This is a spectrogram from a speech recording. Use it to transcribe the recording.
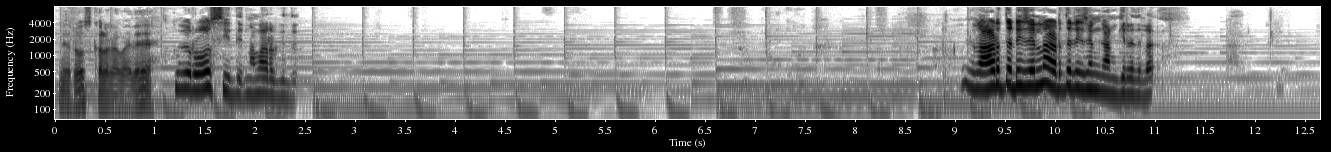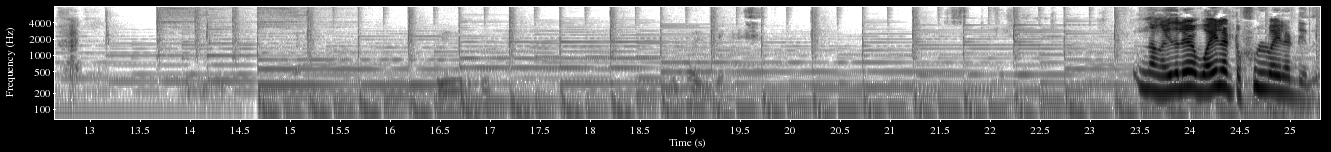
இது ரோஸ் கலராக இது? இது ரோஸ் இது நல்லா இருக்குது இதில் அடுத்த டிசைனில் அடுத்த டிசைன் காமிக்கிறதுல இந்தாங்க இதுலேயே வைலட் ஃபுல் வைலட் இது.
